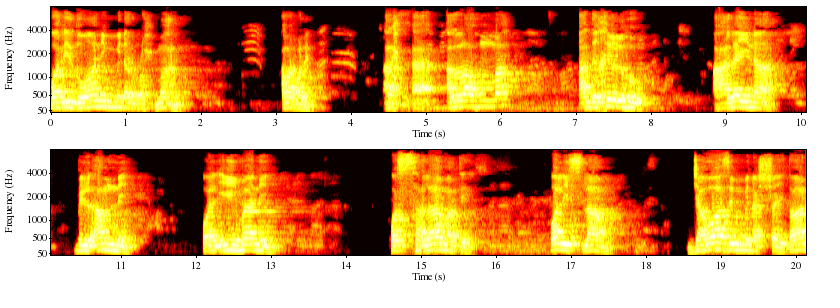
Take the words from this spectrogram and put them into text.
ওয়া রিদওয়ানিম মিনার রহমান। আবার বলেন আল্লাহুম্মা আদখিলহু আলাইনা বিল আমনি ওয়াল ইমানি ওয়াস সালামাতি ওয়াল ইসলাম জাওয়াজিম মিনাশ শাইতান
